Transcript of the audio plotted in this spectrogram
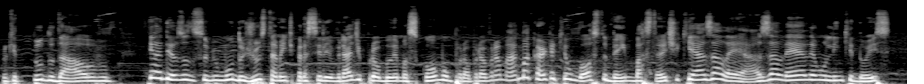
porque tudo dá alvo. Tem a deusa do submundo justamente para se livrar de problemas como o próprio Avramak. Uma carta que eu gosto bem bastante, que é a Azalea. A Azalea é um Link 2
